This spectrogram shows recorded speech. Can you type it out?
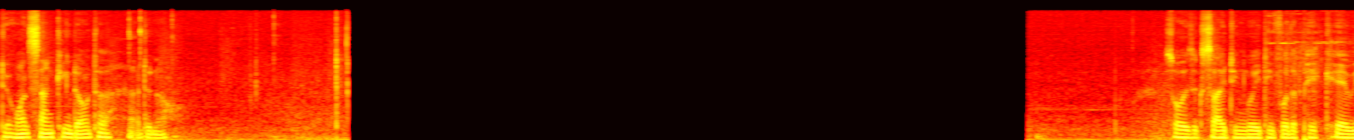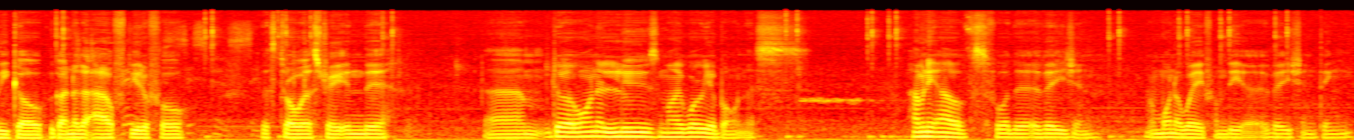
do I want Sand King don't I? I don't know It's always exciting waiting for the pick. Here we go. We got another elf. Beautiful. Let's throw her straight in there. Um, do I want to lose my warrior bonus? How many elves for the evasion? I'm one away from the uh, evasion thing.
